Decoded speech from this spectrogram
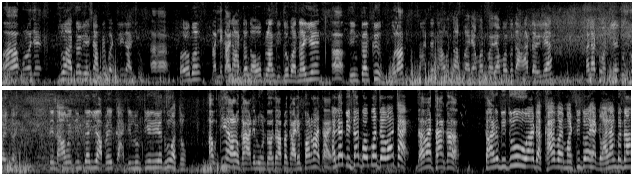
હા પૂરો છે. જો આજે વેશ આપણે બદલી નાખ્યું. હા હા. બરોબર? બદલી અને આજે નવો પ્લાન બીજો બનાવીએ. હા. ટીમ કર્ક બોલા. આજે ના હોય તો ફર્યામાં ફર્યામાં તો દાવા જઈ લ્યા. અને આ ટોટીએ તે ના ટીમ કરીએ આપણે ગાડી લૂંટી લઈએ શું હતો? સૌથી સારું ગાડી લૂંટો તો આપણે ગાડી ફરવા થાય. એટલે બીજા ગોપમાં જવા થાય. જવા થાય કે? તાણે બીજું આ ડખા મટી તો હેડવાના ને બધા.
